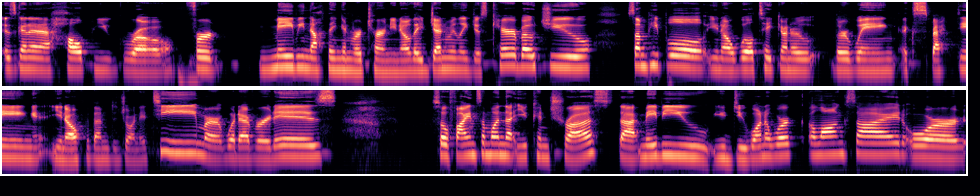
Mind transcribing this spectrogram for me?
is going to help you grow Mhm. for maybe nothing in return. You know, they genuinely just care about you. Some people, you know, will take you under their wing expecting, you know, for them to join a team or whatever it is. So find someone that you can trust that maybe you you do want to work alongside or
